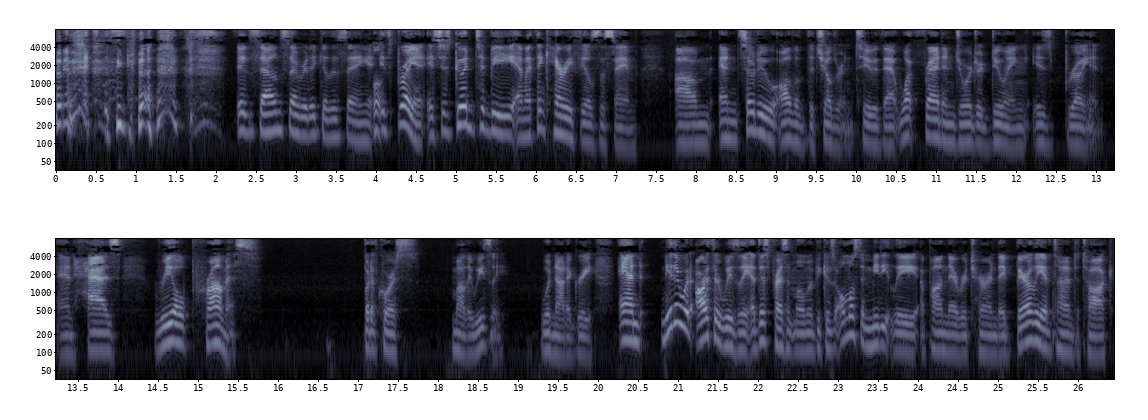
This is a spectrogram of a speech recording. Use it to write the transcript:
it sounds so ridiculous saying it. it's brilliant. It's just good to be, and I think Harry feels the same. Um, and so do all of the children too. That what Fred and George are doing is brilliant and has real promise. But of course, Molly Weasley would not agree, and neither would Arthur Weasley at this present moment because almost immediately upon their return, they barely have time to talk.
